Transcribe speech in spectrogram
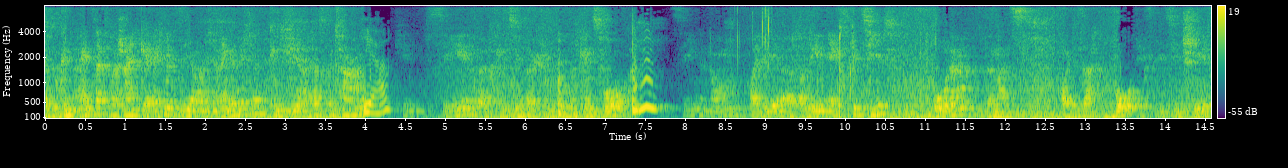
Also Kind 1 hat wahrscheinlich gerechnet, sie aber nicht eingerechnet. Kind 4 hat das getan. Ja. Kind 10, ach Kind 10 sage ich schon, Kind 2 mhm. 10 genommen, weil die äh, von dem explizit oder, wenn man es heute sagt, wo explizit steht.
